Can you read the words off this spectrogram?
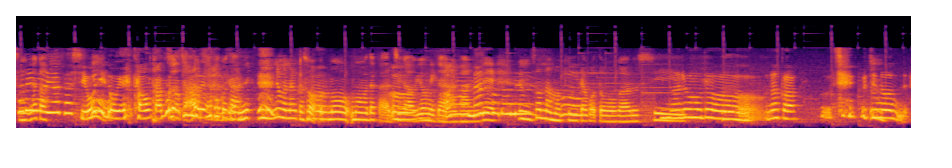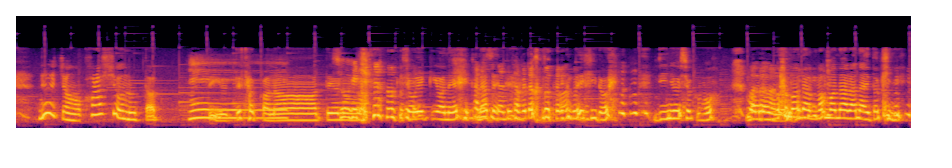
それは優しい。鬼の上顔描くそう、とかあるそれは聞いたことあるね。うん、でもなんかそう、うん。もう、もうだから違うよみたいな感じで、うん、そんなんも聞いたことがあるし。なるほど、うなんかうちうちの姉ちゃんはからしを塗ったっ言ってたかなっていうのも衝撃衝撃よね。彼氏なんて食べたことないなんのに。てひどい。離乳食もまだまだまだままならない時に。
